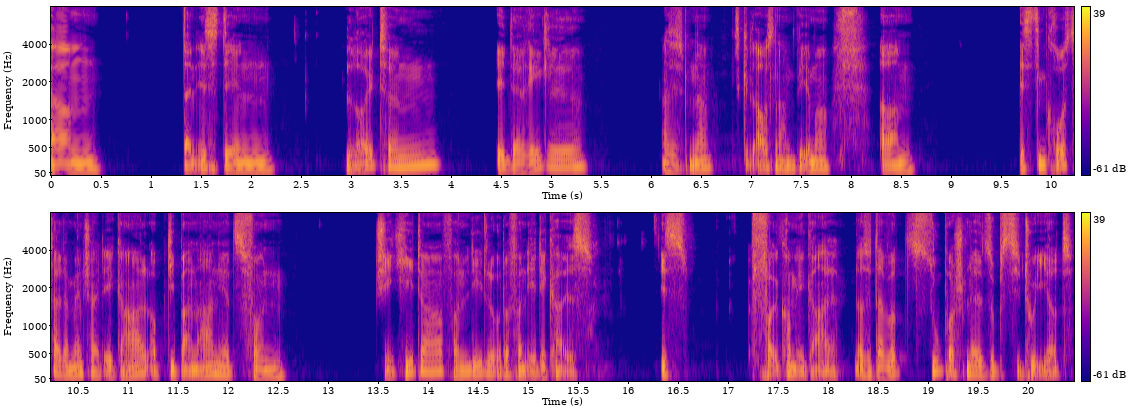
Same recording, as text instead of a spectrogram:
ähm, dann ist den Leuten in der Regel, also ne, es gibt Ausnahmen wie immer, ähm, ist dem Großteil der Menschheit egal, ob die Banane jetzt von Chiquita, von Lidl oder von Edeka ist. Ist vollkommen egal. Also da wird super schnell substituiert.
